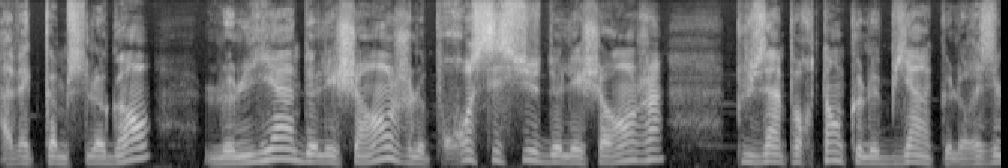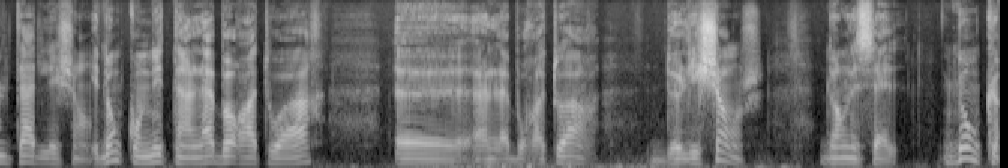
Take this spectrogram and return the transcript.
avec comme slogan le lien de l'échange, le processus de l'échange, plus important que le bien, que le résultat de l'échange. Et donc on est un laboratoire euh, un laboratoire de l'échange dans les selles. Donc,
